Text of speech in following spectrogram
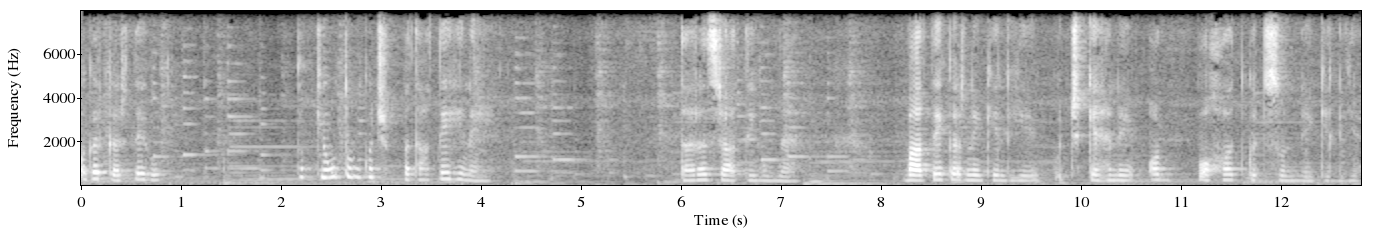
मगर करते हो तो क्यों तुम कुछ बताते ही नहीं? तरस जाती हूँ मैं। बातें करने के लिए, कुछ कहने और बहुत कुछ सुनने के लिए।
